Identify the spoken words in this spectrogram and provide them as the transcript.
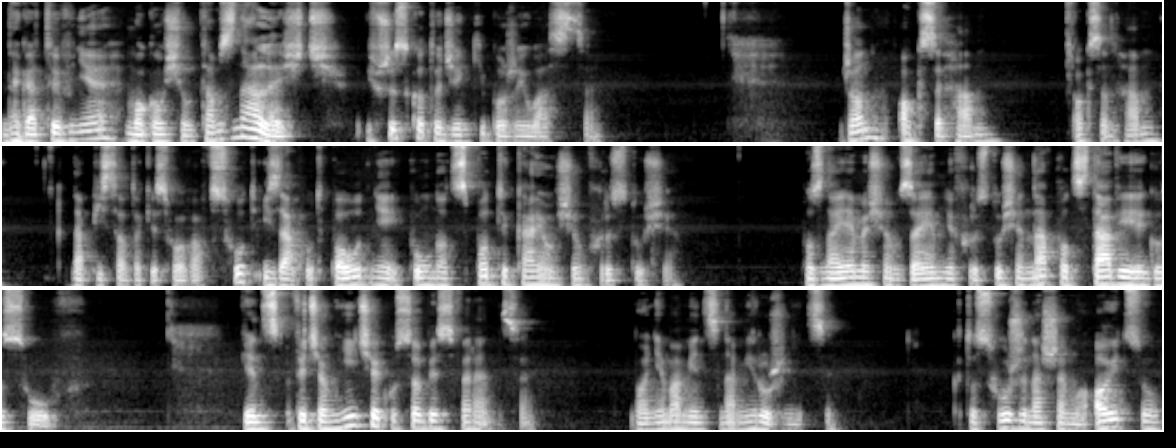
negatywnie, mogą się tam znaleźć. I wszystko to dzięki Bożej łasce. John Oxenham, Oxenham napisał takie słowa: Wschód i zachód, południe i północ spotykają się w Chrystusie. Poznajemy się wzajemnie w Chrystusie na podstawie Jego słów. Więc wyciągnijcie ku sobie swe ręce, bo nie ma między nami różnicy. Kto służy naszemu Ojcu,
